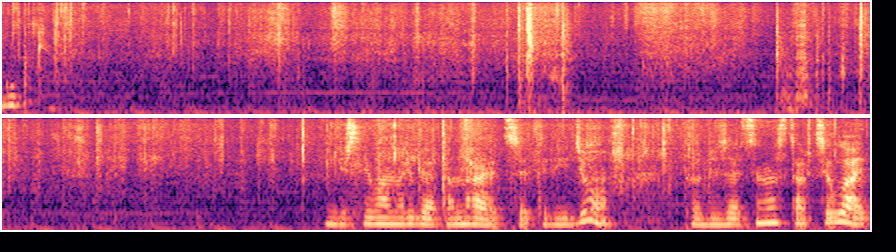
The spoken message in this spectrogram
Губки. Если вам, ребята, нравится это видео, то обязательно ставьте лайк.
